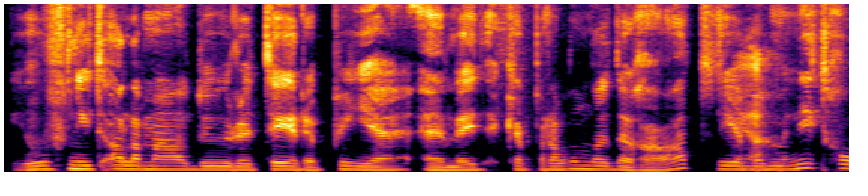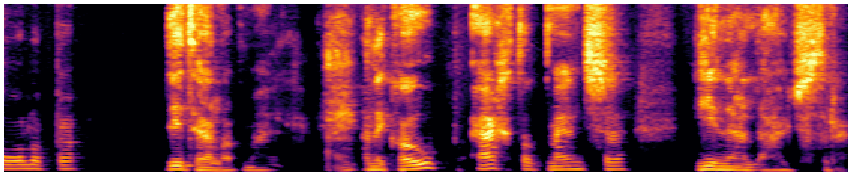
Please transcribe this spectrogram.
Je hoeft niet allemaal dure therapieën en weet, ik heb er honderden gehad, die Ja. hebben me niet geholpen. Dit helpt mij. Kijk. En ik hoop echt dat mensen hiernaar luisteren.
